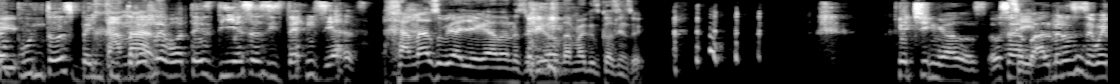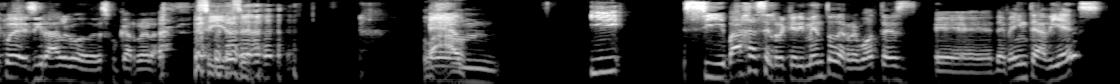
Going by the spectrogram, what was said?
güey. puntos, 23 Jamás. rebotes, 10 asistencias. Jamás hubiera llegado a nuestro querido Marcus Cousins, güey. Qué chingados. O sea, Sí. al menos ese güey puede decir algo de su carrera. Sí, ya sé. Wow. Em, y si bajas el requerimiento de rebotes eh, de 20 a 10,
